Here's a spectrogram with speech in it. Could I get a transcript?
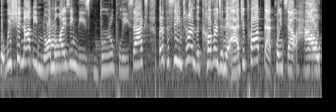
But we should not be normalizing these brutal police acts, but at the same time, the coverage in the agitprop that points out how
